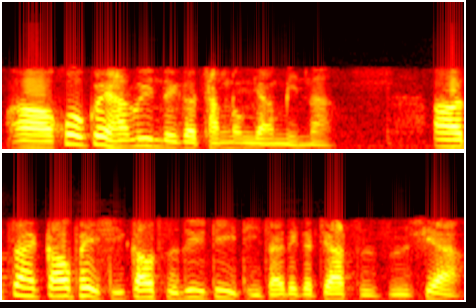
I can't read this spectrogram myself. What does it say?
啊，货柜航运的一个长隆、阳明呐啊，在高配息、高值率地题材的一个加持之下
